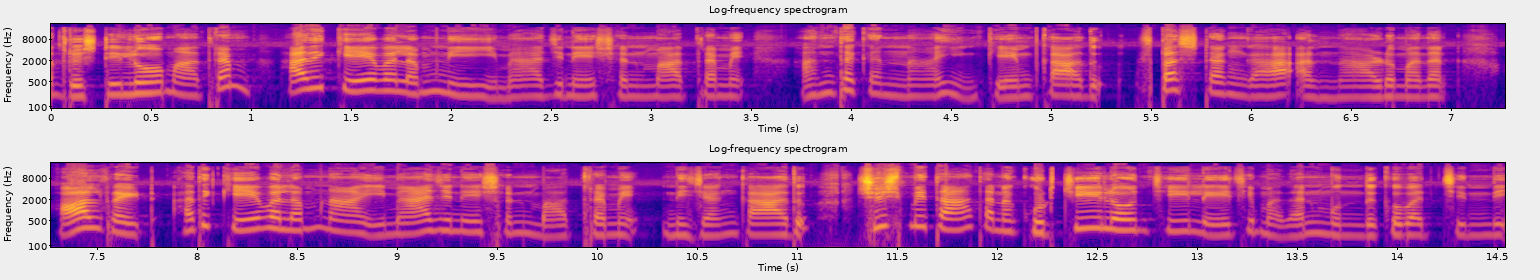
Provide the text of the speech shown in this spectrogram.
దృష్టిలో మాత్రం అది కేవలం నీ ఇమాజినేషన్ మాత్రమే. అంతకన్నా ఇంకేం కాదు. స్పష్టంగా అన్నాడు మదన్. ఆల్ రైట్ అది కేవలం నా ఇమాజినేషన్ మాత్రమే. నిజం కాదు. సుష్మిత తన కుర్చీలోంచి లేచి మదన్ ముందుకు వచ్చింది.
